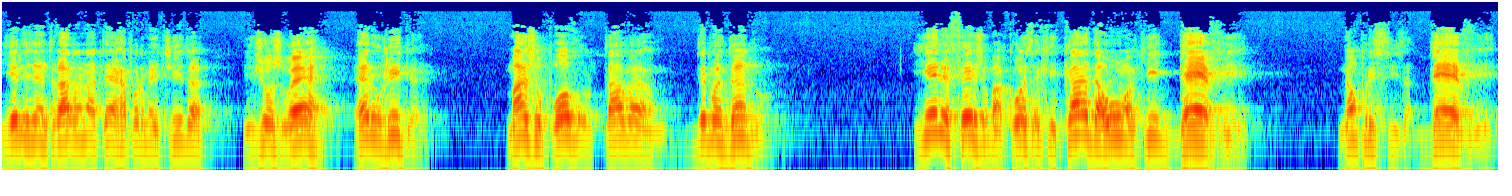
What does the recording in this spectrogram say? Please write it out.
E eles entraram na terra prometida e Josué era o líder, mas o povo estava debandando. E ele fez uma coisa que cada um aqui deve, não precisa, deve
